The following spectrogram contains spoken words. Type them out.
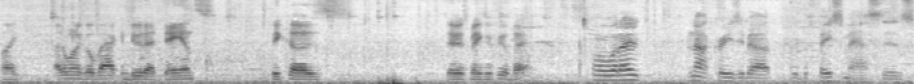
Like I don't want to go back and do that dance because they just make me feel bad. Well, what I'm not crazy about with the face mask is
